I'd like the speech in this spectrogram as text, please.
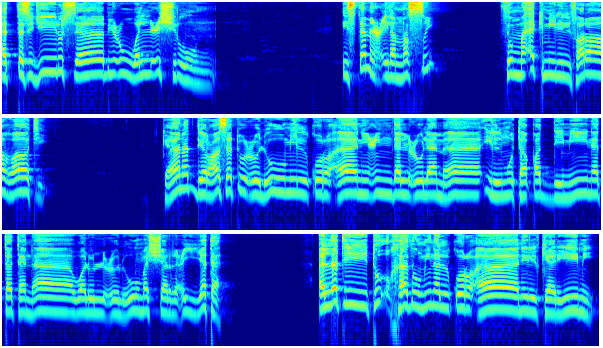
التسجيل السابع والعشرون. استمع إلى النص ثم أكمل الفراغات. كانت دراسة علوم القرآن عند العلماء المتقدمين تتناول العلوم الشرعية التي تؤخذ من القرآن الكريم.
